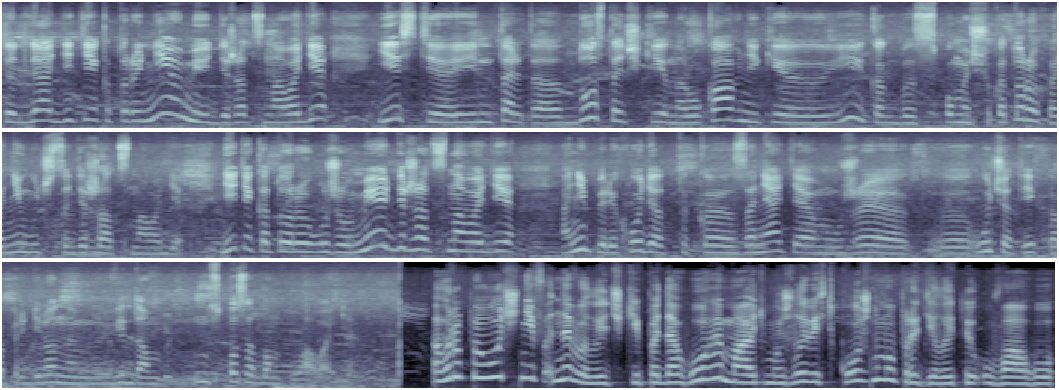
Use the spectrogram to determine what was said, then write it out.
для детей, которые не умеют держаться на воде, есть э, инвентарь, это досточки, нарукавники, и как бы с помощью которых они учатся держаться на воде. Дети, которые уже умеют держаться на воде, они переходят к занятиям, уже э, учат их определенным видам, ну, способом плавания. Групи учнів невеличкі. Педагоги мають можливість кожному приділити увагу.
